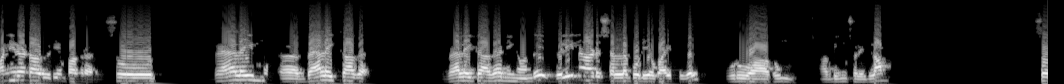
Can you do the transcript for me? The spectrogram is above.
பன்னிரெண்டாவது வீட்டையும் பார்க்கறாரு. ஸோ வேலை வேலைக்காக வேலைக்காக நீங்கள் வந்து வெளிநாடு செல்லக்கூடிய வாய்ப்புகள் உருவாகும் அப்படின்னு சொல்லிக்கலாம் ஸோ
